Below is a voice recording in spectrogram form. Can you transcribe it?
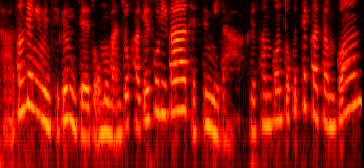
자, 선생님은 지금 이제 너무 만족하게 소리가 됐습니다. 그래서 한번 또 끝에까지 한번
